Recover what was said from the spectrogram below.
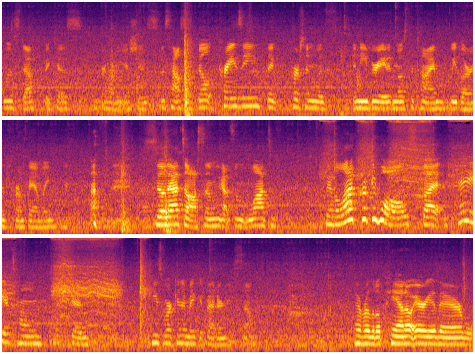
blue stuff, because we're having issues. This house is built crazy. The person was inebriated most of the time. We learned from family. so that's awesome. We got some lots of. We have a lot of crooked walls, but hey, it's home. It's good. He's working to make it better. So we have our little piano area there. We'll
